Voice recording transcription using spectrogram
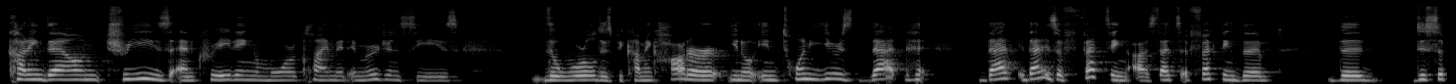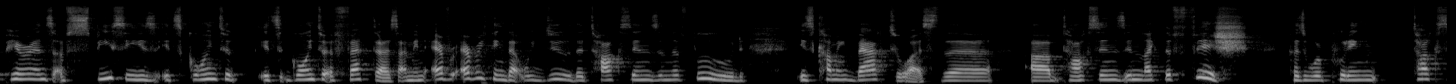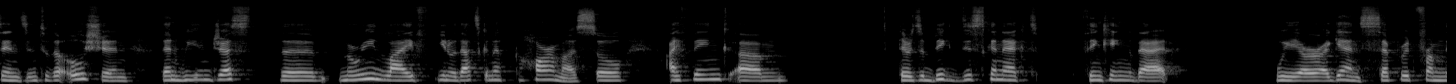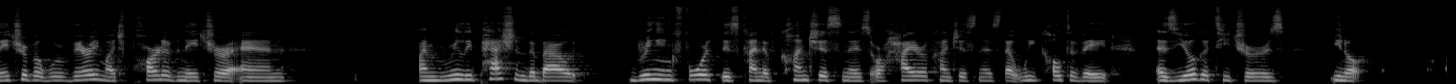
cutting down trees and creating more climate emergencies, the world is becoming hotter. You know, in 20 years, that that that is affecting us that's affecting the the disappearance of species it's going to it's going to affect us. I mean every, everything that we do the toxins in the food is coming back to us. The uh, toxins in like the fish because we're putting toxins into the ocean then we ingest the marine life you know that's going to harm us. So i think um, there's a big disconnect thinking that we are again separate from nature but we're very much part of nature and i'm really passionate about bringing forth this kind of consciousness or higher consciousness that we cultivate as yoga teachers you know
